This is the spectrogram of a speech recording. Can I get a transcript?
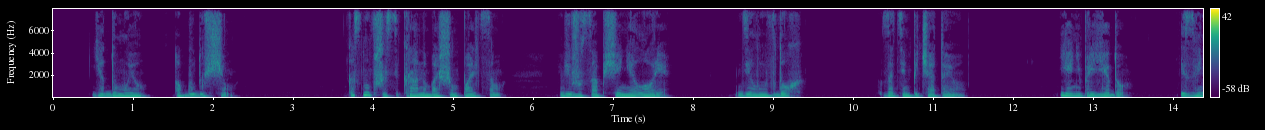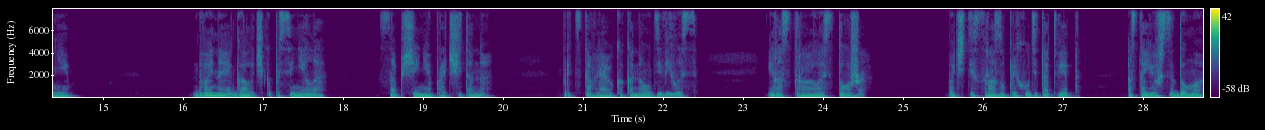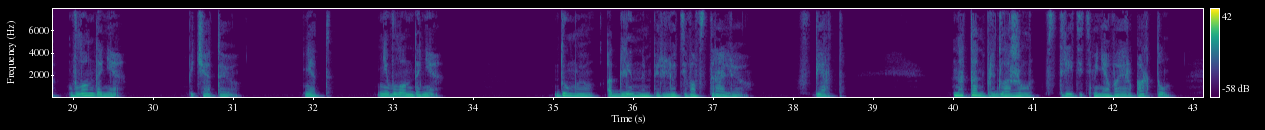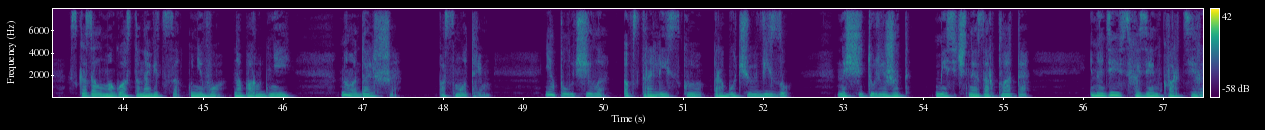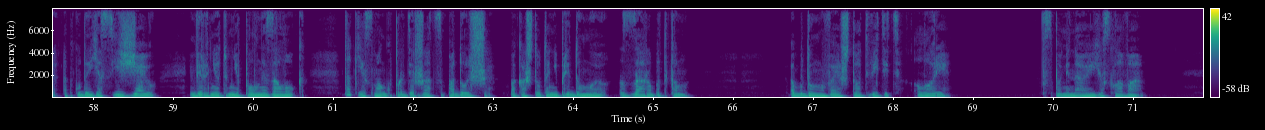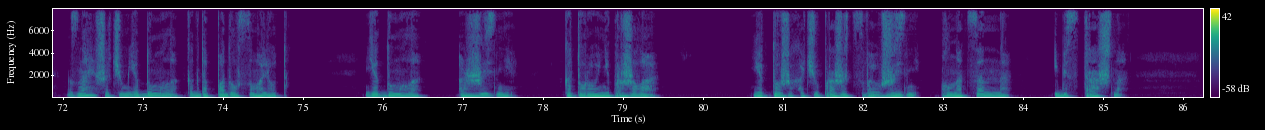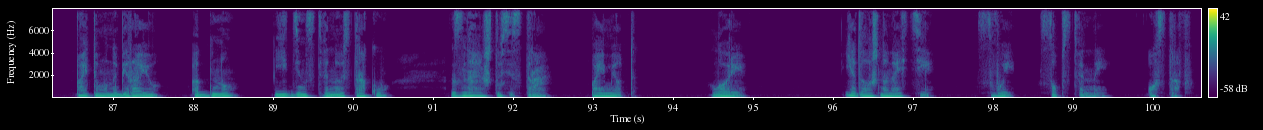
я думаю о будущем. Коснувшись экрана большим пальцем, вижу сообщение Лори. Делаю вдох, затем печатаю. «Я не приеду. Извини». Двойная галочка посинела, сообщение прочитано. Представляю, как она удивилась. И расстроилась тоже. Почти сразу приходит ответ. «Остаешься дома в Лондоне?» Печатаю. «Нет, не в Лондоне». Думаю о длинном перелете в Австралию. В Перт. Натан предложил встретить меня в аэропорту. Сказал, могу остановиться у него на пару дней. Ну а дальше посмотрим. Я получила австралийскую рабочую визу на счету лежит месячная зарплата, и, надеюсь, хозяин квартиры, откуда я съезжаю, вернет мне полный залог. Так я смогу продержаться подольше, пока что-то не придумаю с заработком. Обдумывая, что ответить Лори, вспоминаю ее слова. Знаешь, о чем я думала, когда падал самолет? Я думала о жизни, которую не прожила. Я тоже хочу прожить свою жизнь полноценно и бесстрашно. Поэтому набираю одну единственную строку, зная, что сестра поймет. Лори, я должна найти свой собственный остров.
